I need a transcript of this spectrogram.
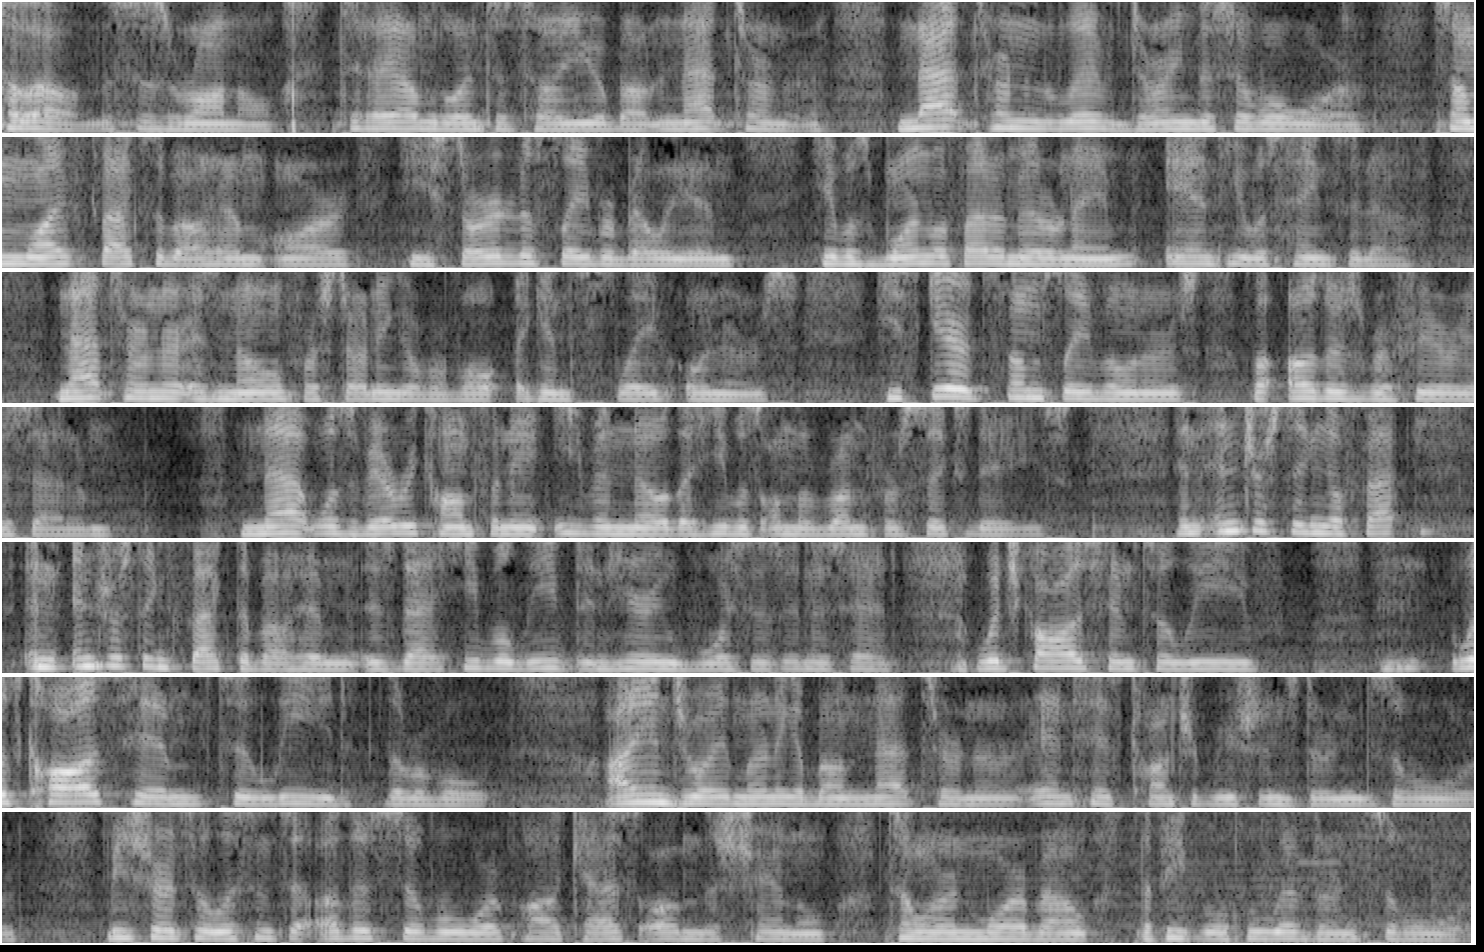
Hello, this is Ronald. Today I'm going to tell you about Nat Turner. Nat Turner lived during the Civil War. Some life facts about him are he started a slave rebellion, he was born without a middle name, and he was hanged to death. Nat Turner is known for starting a revolt against slave owners. He scared some slave owners, but others were furious at him. Nat was very confident, even though that he was on the run for six days. An interesting effect. An interesting fact about him is that he believed in hearing voices in his head, which caused him to leave, which caused him to lead the revolt. I enjoyed learning about Nat Turner and his contributions during the Civil War. Be sure to listen to other Civil War podcasts on this channel to learn more about the people who lived during the Civil War.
